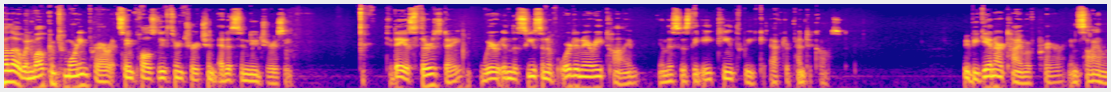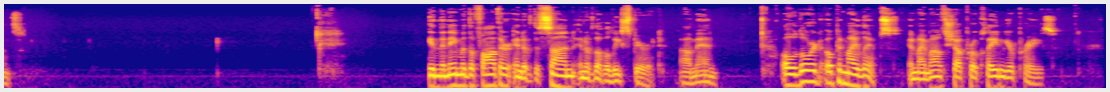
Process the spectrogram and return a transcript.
Hello, and welcome to morning prayer at St. Paul's Lutheran Church in Edison, New Jersey. Today is Thursday. We're in the season of ordinary time, and this is the 18th week after Pentecost. We begin our time of prayer in silence. In the name of the Father, and of the Son, and of the Holy Spirit. Amen. O Lord, open my lips, and my mouth shall proclaim your praise.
